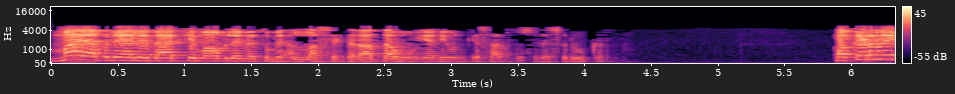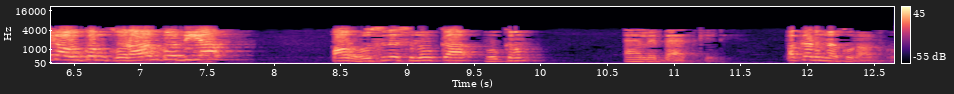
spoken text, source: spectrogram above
میں اپنے اہل بیت کے معاملے میں تمہیں اللہ سے ڈراتا ہوں یعنی ان کے ساتھ حسن سلوک کرنا۔ پکڑنے کا حکم قرآن کو دیا اور حسن سلوک کا حکم اہل بیت کے لیے۔ پکڑنا قرآن کو۔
